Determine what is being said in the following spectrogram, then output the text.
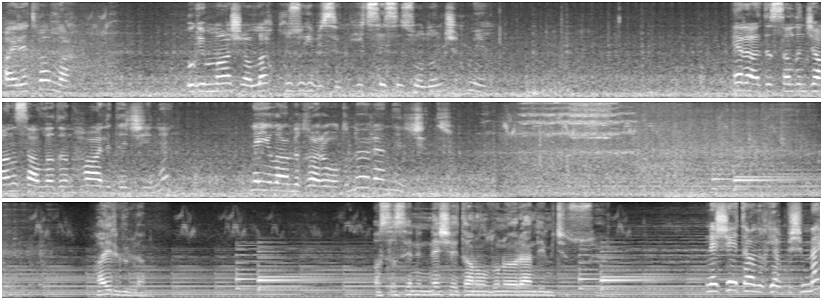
Hayret valla. Bugün maşallah kuzu gibisin. Hiç sesin soluğun çıkmıyor. Herhalde salıncağını salladığın Halideciğine ne yılan bir karı olduğunu öğrendiğin içindir. Hayır Güllem. Asıl senin ne şeytan olduğunu öğrendiğim için susuyorum. Ne şeytanlık yapmışım ben?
